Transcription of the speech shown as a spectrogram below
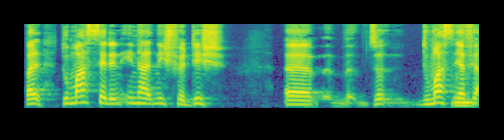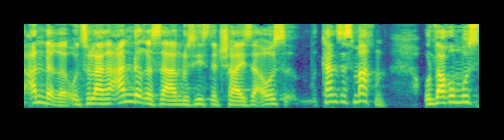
weil du machst ja den Inhalt nicht für dich. Äh, so, du machst ihn mhm. ja für andere. Und solange andere sagen, du siehst nicht scheiße aus, kannst du es machen. Und warum muss,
